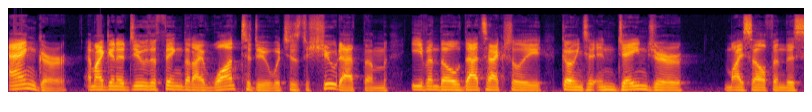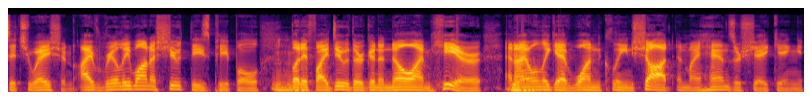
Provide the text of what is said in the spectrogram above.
anger am I going to do the thing that I want to do, which is to shoot at them, even though that's actually going to endanger myself in this situation. I really want to shoot these people, mm-hmm. but if I do, they're going to know I'm here and yeah. I only get one clean shot and my hands are shaking.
